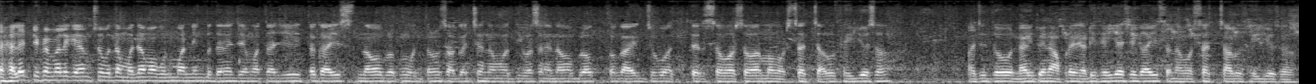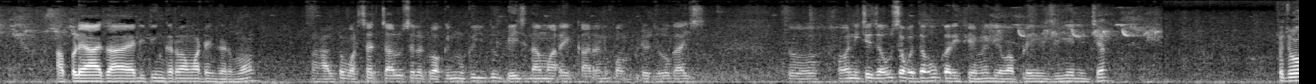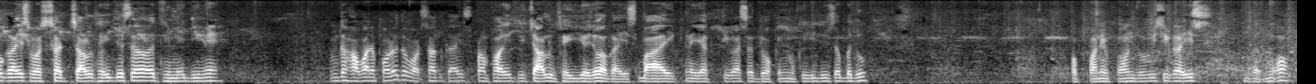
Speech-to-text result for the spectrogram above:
તો hello T family, કેમ છો? બધા મજામાં? ગુડ મોર્નિંગ બધાને. જય માતાજી. તો ગાઈસ નવા બ્લોકમાં બધાનું સ્વાગત છે. નવા દિવસ અને નવા બ્લોક તો ગાઈસ જો અત્યારે સવાર સવારમાં વરસાદ ચાલુ થઈ ગયો છે. હજી તો નહીં ધોઈને આપણે રેડી થઈ ગયા છીએ ગાઈસ અને વરસાદ ચાલુ થઈ ગયો છે. આપણે આ એડિટિંગ કરવા માટે ઘરમાં. હાલ તો વરસાદ ચાલુ છે, એટલે ટોકિંગ મૂકી દીધું. ભેજ ના મારે કારણે કોમ્પ્યુટર જુઓ ગાઈસ તો હવે નીચે જવું છે, બધા શું કરી ફેમિલી હવે આપણે જઈએ નીચે. તો જો ગાઈસ વરસાદ ચાલુ થઈ જશે ધીમે ધીમે. એમ તો સવારે પડ્યો તો વરસાદ ગાઈશ પણ ફરીથી ચાલુ થઈ ગયો. જો ગાઈસ બાઇક ને એક્ટિવા છે, ધોકીને મૂકી દીધું છે બધું. પપ્પાને ફોન જોવી છે ગાઈસ, ઘરમાં.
